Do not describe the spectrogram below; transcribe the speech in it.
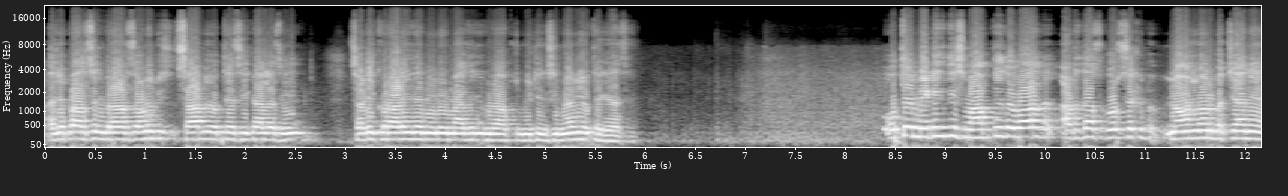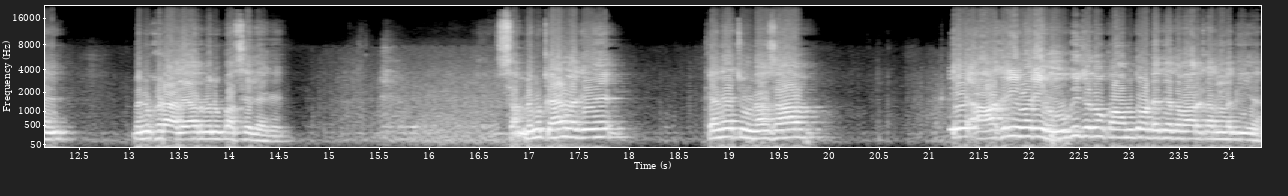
ਅਜੇਪਾਲ ਸਿੰਘ ਬਰਾੜ ਸੋਹਣੀ ਵੀ ਸਾਹਿਬ ਵੀ ਉੱਥੇ ਸੀ ਕੱਲ ਅਸੀਂ। ਸਾਡੀ ਕੁਰਾਲੀ ਦੇ ਨੇੜੇ ਮਾਜਰੀ ਬਲਾਕ ਚ ਮੀਟਿੰਗ ਸੀ, ਮੈਂ ਵੀ ਉੱਥੇ ਗਿਆ ਸੀ। ਉੱਥੇ ਮੀਟਿੰਗ ਦੀ ਸਮਾਪਤੀ ਤੋਂ ਬਾਅਦ 8-10 ਗੁਰਸਿੱਖ ਨੌਜਵਾਨ ਬੱਚਿਆਂ ਨੇ ਮੈਨੂੰ ਖੜਾ ਲਿਆ ਔਰ ਮੈਨੂੰ ਪਾਸੇ ਲੈ ਗਏ। ਸਭ ਮੈਨੂੰ ਕਹਿਣ ਲੱਗੇ, ਕਹਿੰਦੇ ਝੁੰਦਾ ਸਾਹਿਬ, ਇਹ ਆਖਰੀ ਵਾਰੀ ਹੋਊਗੀ ਜਦੋਂ ਕੌਮ ਤੁਹਾਡੇ ਤੇ ਇਤਵਾਰ ਕਰਨ ਲੱਗੀ ਆ।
